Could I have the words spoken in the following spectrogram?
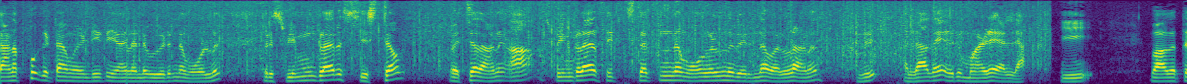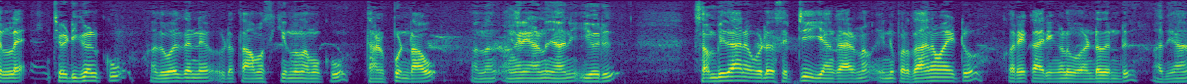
തണുപ്പ് കിട്ടാൻ വേണ്ടിയിട്ട് ഞാൻ എന്റെ വീടിന്റെ മുകളിൽ ഒരു സ്പ്രിംഗ്ലർ സിസ്റ്റം വെച്ചതാണ്. ആ സ്പ്രിംഗ്ലർ സിസ്റ്റത്തിന്റെ മുകളിൽ നിന്ന് വരുന്ന വെള്ളമാണ് ഇത്. അല്ലാതെ ഒരു മഴയല്ല. ഈ ഭാഗത്തുള്ള ചെടികൾക്കും അതുപോലെ തന്നെ ഇവിടെ താമസിക്കുന്ന നമുക്കും തണുപ്പുണ്ടാവും. അന്ന് അങ്ങനെയാണ് ഞാൻ ഈ ഒരു സംവിധാനം ഇവിടെ സെറ്റ് ചെയ്യാൻ കാരണം. ഇതിന് പ്രധാനമായിട്ടും കുറേ കാര്യങ്ങൾ വേണ്ടതുണ്ട്. അത് ഞാൻ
